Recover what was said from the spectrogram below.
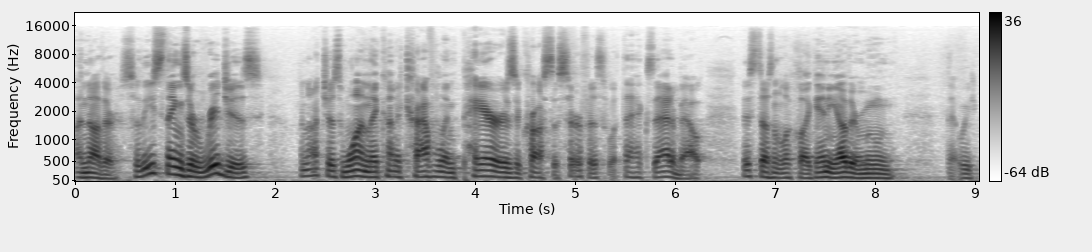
another. So these things are ridges, but not just one. They kind of travel in pairs across the surface. What the heck's that about? This doesn't look like any other moon that, we,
